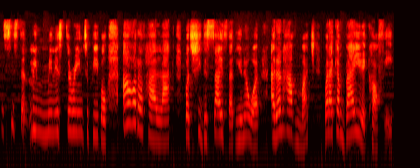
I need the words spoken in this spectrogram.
consistently ministering to people out of her lack. But she decides that, you know what, I don't have much, but I can buy you a coffee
